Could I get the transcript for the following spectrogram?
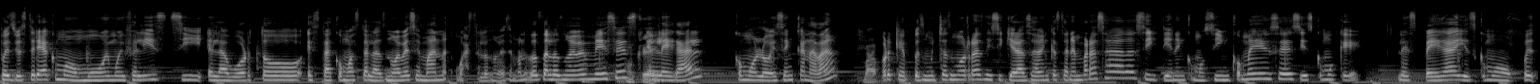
pues yo estaría como muy, muy feliz si el aborto está como hasta las nueve semanas, o hasta las nueve semanas, hasta los nueve meses legal, como lo es en Canadá. Porque pues muchas morras ni siquiera saben que están embarazadas y tienen como cinco meses y es como que les pega y es como, pues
